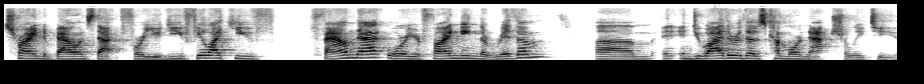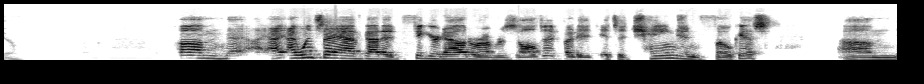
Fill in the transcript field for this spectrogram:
trying to balance that for you. Do you feel like you've found that, or you're finding the rhythm? Um, and, and do either of those come more naturally to you? Um, I, I wouldn't say I've got it figured out or I've resolved it, but it, it's a change in focus. Um,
